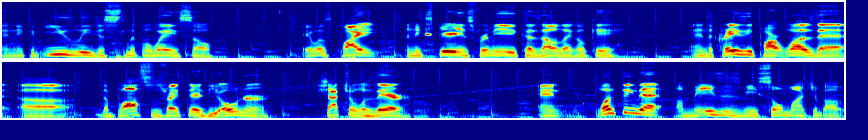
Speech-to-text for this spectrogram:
and it could easily just slip away. So it was quite an experience for me because I was like, okay. And the crazy part was that uh, the boss was right there, the owner, Shacho, was there. And one thing that amazes me so much about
